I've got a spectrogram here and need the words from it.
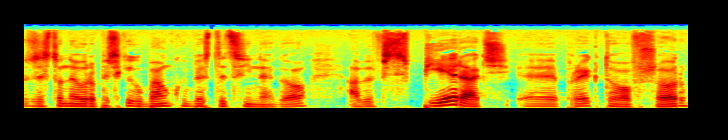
ze strony Europejskiego Banku Inwestycyjnego, aby wspierać projekty offshore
